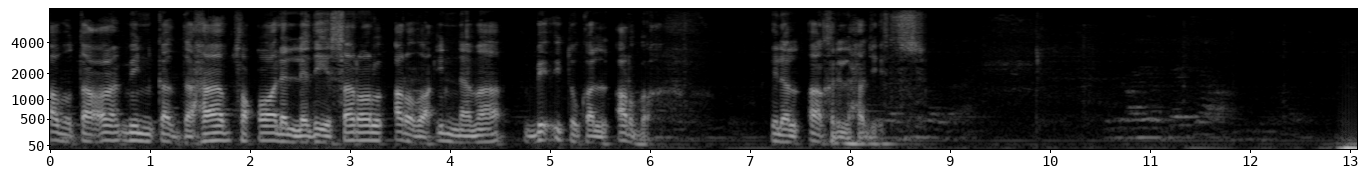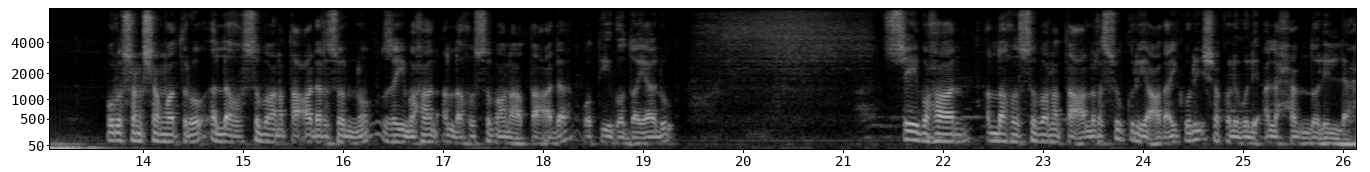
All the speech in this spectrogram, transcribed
أبتع منك الذهاب فقال الذي سرى الأرض إنما بئتك الأرض إلى الآخر الحديث প্রশংসা মাত্র আল্লাহ সুবান তালার জন্য যেই মহান আল্লাহ সুবান তালা অতীব দয়ালু সেই মহান আল্লাহ সুবান তালার শুক্রিয়া আদায় করি। সকলে বলি আলহামদুলিল্লাহ।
